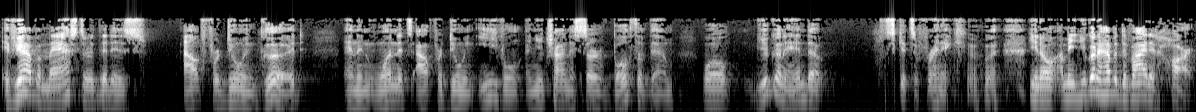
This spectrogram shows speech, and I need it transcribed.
If you have a master that is out for doing good and then one that's out for doing evil and you're trying to serve both of them, well, you're going to end up schizophrenic. you know, I mean, you're going to have a divided heart.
